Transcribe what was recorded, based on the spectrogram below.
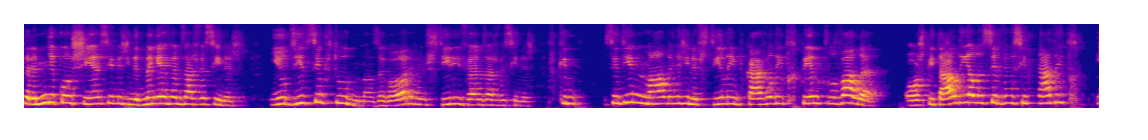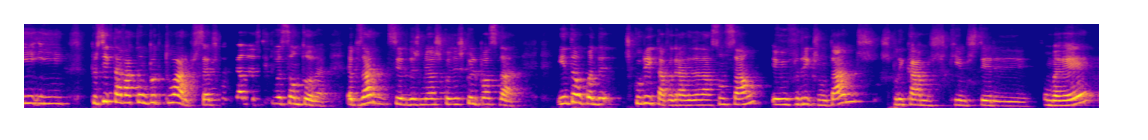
para a minha consciência, imagina, de manhã vamos às vacinas. E eu dizia sempre tudo. Nós agora vamos vestir e vamos às vacinas. Porque sentia-me mal, imagina, vesti-la impecável e de repente levá-la ao hospital e ela ser vacinada e, e, e, parecia que estava a compactuar, percebes? Aquela situação toda. Apesar de ser das melhores coisas que eu lhe posso dar. Então, quando descobri que estava grávida da Assunção, eu e o Frederico juntámos, explicámos que íamos ter eh, um bebê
